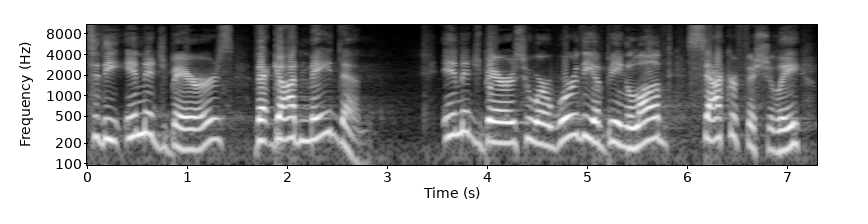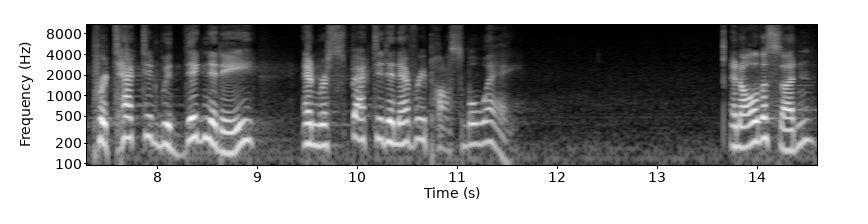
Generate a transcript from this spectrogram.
to the image bearers that God made them. Image bearers who are worthy of being loved sacrificially, protected with dignity, and respected in every possible way. And all of a sudden,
